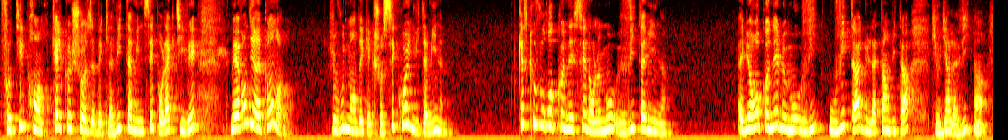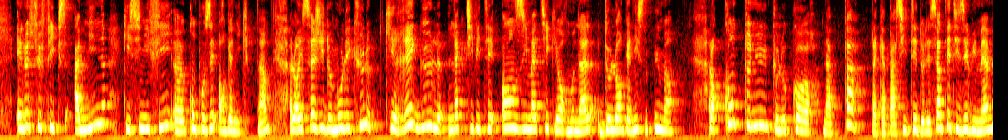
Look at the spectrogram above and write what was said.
Faut-il prendre quelque chose avec la vitamine C pour l'activer? Mais avant d'y répondre, je vais vous demander quelque chose. C'est quoi une vitamine? Qu'est-ce que vous reconnaissez dans le mot vitamine? Eh bien, on reconnaît le mot vie ou vita, du latin vita, qui veut dire la vie, hein, et le suffixe amine, qui signifie euh, composé organique. Hein. Alors, il s'agit de molécules qui régulent l'activité enzymatique et hormonale de l'organisme humain. Alors, compte tenu que le corps n'a pas la capacité de les synthétiser lui-même,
